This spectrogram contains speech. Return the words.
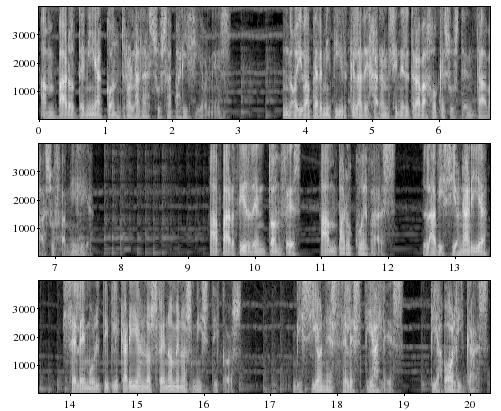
Amparo tenía controladas sus apariciones. No iba a permitir que la dejaran sin el trabajo que sustentaba a su familia. A partir de entonces, Amparo Cuevas, la visionaria, se le multiplicarían los fenómenos místicos, visiones celestiales, diabólicas,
